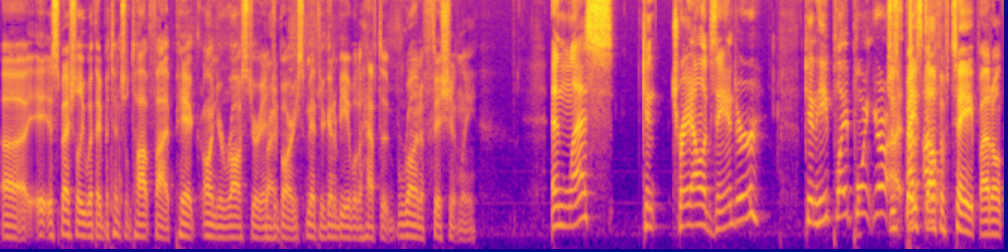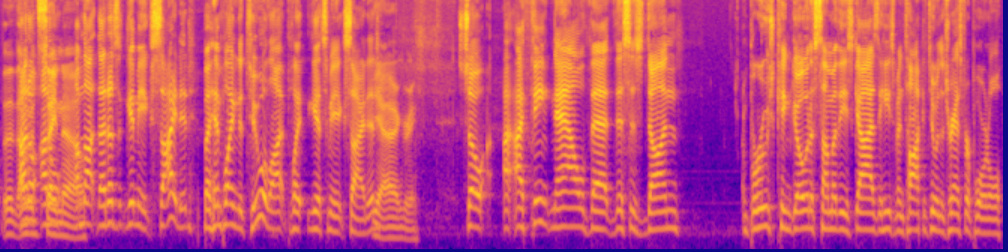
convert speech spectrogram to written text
Uh, especially with a potential top five pick on your roster and Right. Jabari Smith, you're going to be able to have to run efficiently. Unless can Trey Alexander can he play point guard? Just I- I- based I off don't- of tape, I don't. I, I don't, say I don't, no. I'm not. That doesn't get me excited. But him playing the two a lot play, gets me excited. Yeah, I agree. So I I think now that this is done, Bruce can go to some of these guys that he's been talking to in the transfer portal,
